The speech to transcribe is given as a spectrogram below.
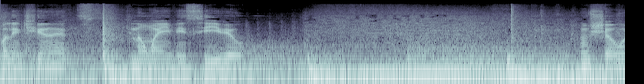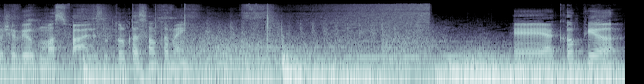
Valentina não é invencível. No chão eu já vi algumas falhas, na trocação também. É a campeã,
